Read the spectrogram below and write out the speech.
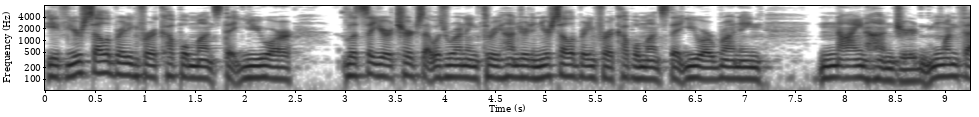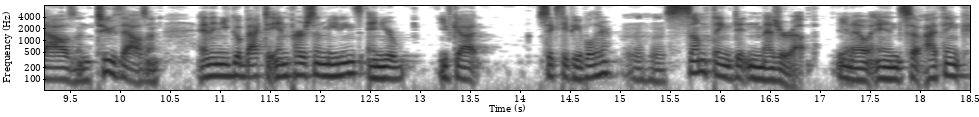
if you're celebrating for a couple months that you are, let's say you're a church that was running 300 and you're celebrating for a couple months that you are running 900, 1,000, 2,000. And then you go back to in person meetings and you're, you've got 60 people there. Mm-hmm. Something didn't measure up, you know? And so I think,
